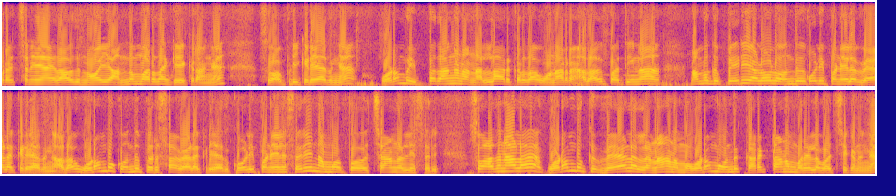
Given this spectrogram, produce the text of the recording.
பிரச்சனையா ஏதாவது நோயா அந்த மாதிரி தான் கேட்குறாங்க ஸோ அப்படி கிடையாதுங்க. உடம்பு இப்போதாங்க நான் நல்லா இருக்கிறதா உணர்றேன். அதாவது பார்த்தீங்கன்னா நமக்கு பெரிய அளவில் வந்து கோழிப்பண்ணையில் வேலை கிடையாதுங்க. அதாவது உடம்புக்கு வந்து பெருசாக வேலை கிடையாது. கோழிப்பண்ணையிலும் சரி நம்ம இப்போ சேனல்லையும் சரி. ஸோ அதனால் உடம்புக்கு வேலை இல்லைன்னா நம்ம உடம்பு வந்து கரெக்டான முறையில் வச்சுக்கணுங்க.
